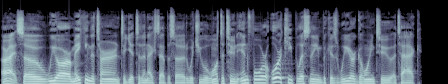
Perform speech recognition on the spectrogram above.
All right, so we are making the turn to get to the next episode, which you will want to tune in for or keep listening because we are going to attack.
